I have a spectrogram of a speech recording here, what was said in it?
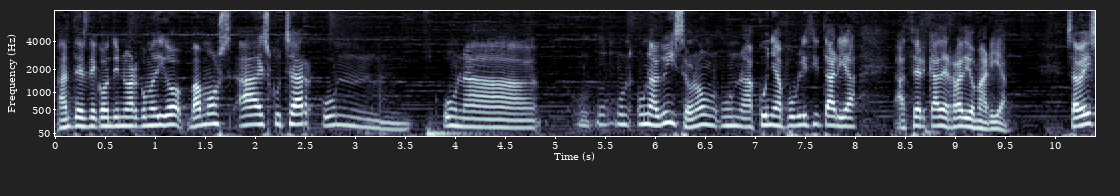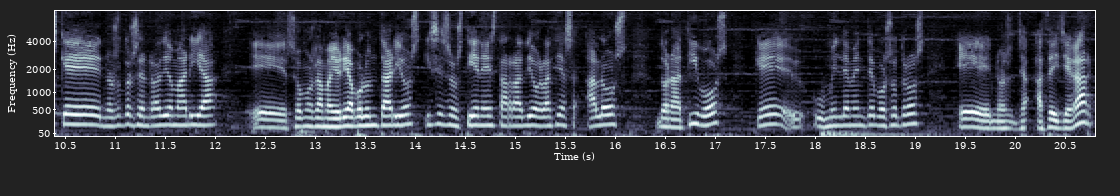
antes de continuar, como digo, vamos a escuchar un, una un, aviso, una cuña publicitaria acerca de Radio María. Sabéis que nosotros en Radio María eh, somos la mayoría voluntarios y se sostiene esta radio gracias a los donativos que humildemente vosotros eh, nos hacéis llegar.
